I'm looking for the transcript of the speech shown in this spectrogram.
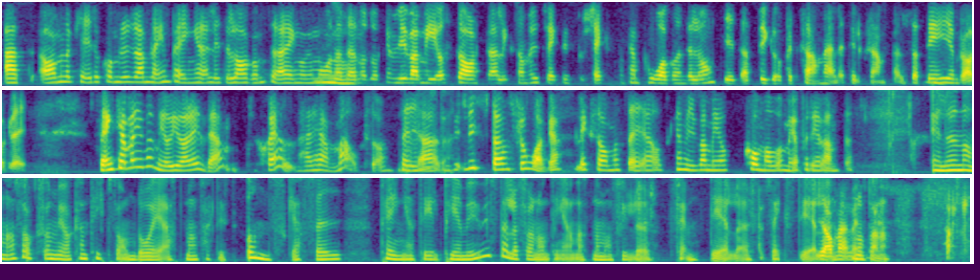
att ja men okej, då kommer det ramla in pengar lite lagom sådär en gång i månaden ja. och då kan vi vara med och starta liksom, utvecklingsprojekt som kan pågå under lång tid att bygga upp ett samhälle till exempel. Så det är ju en bra grej. Sen kan man ju vara med och göra event själv här hemma också. Säga, lyfta en fråga liksom och säga och så kan vi vara med och komma och vara med på det eventet. Eller en annan sak som jag kan tipsa om då är att man faktiskt önskar sig pengar till PMU istället för någonting annat när man fyller 50 eller 60 eller ja, men, något annat. Tack.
